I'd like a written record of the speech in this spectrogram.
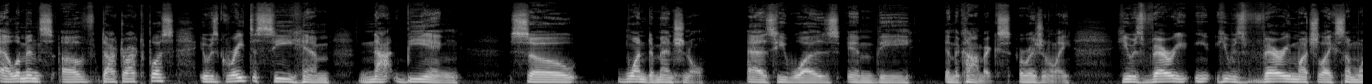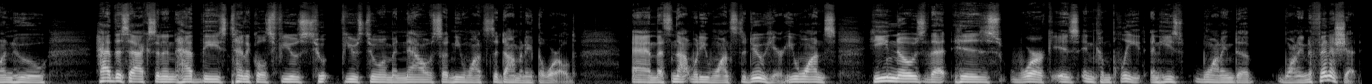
elements of Dr. Octopus. It was great to see him not being so one-dimensional as he was in the in the comics originally. He was very he, he was very much like someone who had this accident, had these tentacles fused to, fused to him, and now all of a sudden he wants to dominate the world. And that's not what he wants to do here. He wants he knows that his work is incomplete and he's wanting to wanting to finish it.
